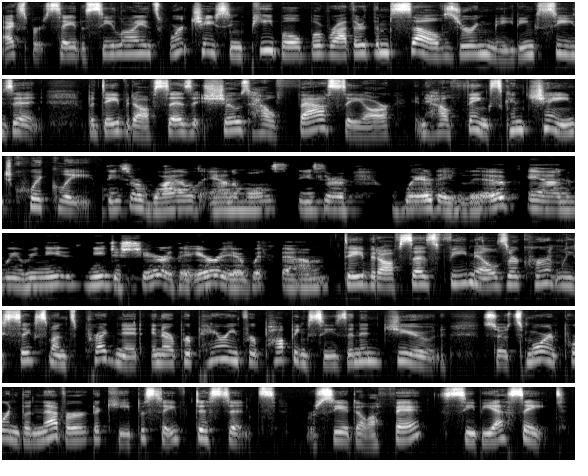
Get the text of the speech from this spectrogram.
Experts say the sea lions weren't chasing people, but rather themselves during mating season. But Davidoff says it shows how fast they are and how things can change quickly. These are wild animals. These are where they live, and we need, need to share the area with them. Davidoff says females are currently six months pregnant and are preparing for pupping season in June, so it's more important than ever to keep a safe distance. Rocio de la Fe, CBS 8.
